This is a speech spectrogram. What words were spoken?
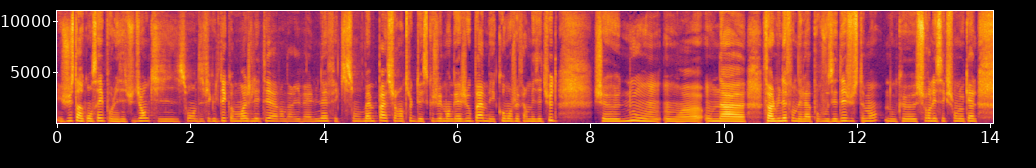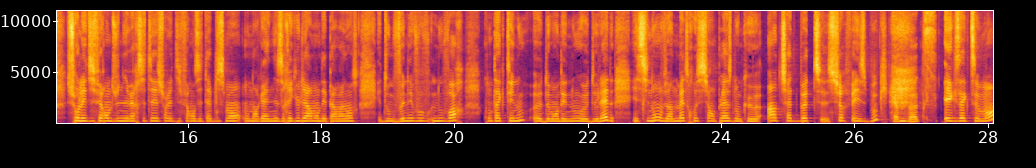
Et juste un conseil pour les étudiants qui sont en difficulté comme moi je l'étais avant d'arriver à l'UNEF et qui sont même pas sur un truc de est-ce que je vais m'engager ou pas, mais comment je vais faire mes études. Je, nous, on, on, euh, on a, enfin l'UNEF, on est là pour vous aider justement. Donc euh, sur les sections locales, sur les différentes universités, sur les différents établissements, on organise régulièrement des permanences. Et donc venez vous nous voir, contactez-nous, euh, demandez-nous de l'aide. Et sinon, on vient de mettre aussi en place donc un chatbot sur Facebook. Comme Vox. Exactement.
